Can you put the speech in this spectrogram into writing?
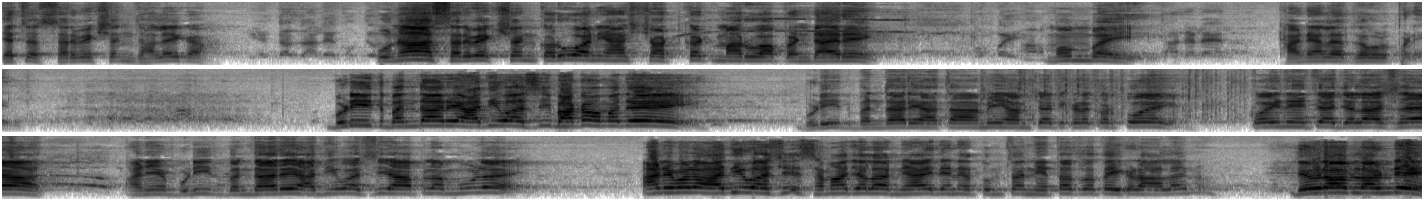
याचं सर्वेक्षण झालंय का? पुन्हा सर्वेक्षण करू आणि हा शॉर्टकट मारू आपण डायरेक्ट मुंबई. ठाण्याला जवळ पडेल. बुडीत बंधारे आदिवासी भागामध्ये. बुडीत बंधारे आता आम्ही आमच्या तिकडे करतोय. कोयनेच्या जलाशयात. आणि बुडीत बंधारे आदिवासी आपला मूळ आहे. आणि म्हणून आदिवासी समाजाला न्याय देण्यात तुमचा नेताच आता इकडे आलाय ना. देवराम लांडे.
